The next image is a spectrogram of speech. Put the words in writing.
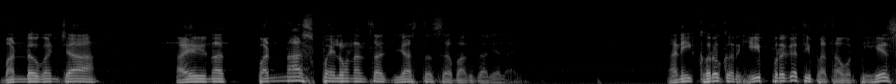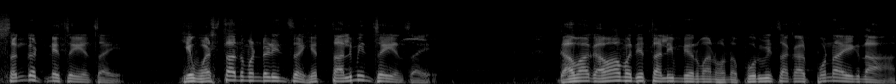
मांडवगंजच्या आयोजनात पन्नास पैलवानांचा जास्त सहभाग झालेला आहे. आणि खरोखर ही प्रगतीपथावरती हे संघटनेचं यश आहे. हे वस्ताद मंडळींचं हे तालमींचं यश आहे. गावागावामध्ये तालीम निर्माण होणं पूर्वीचा काळ पुन्हा एकदा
